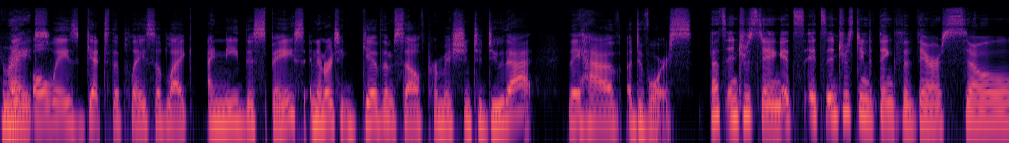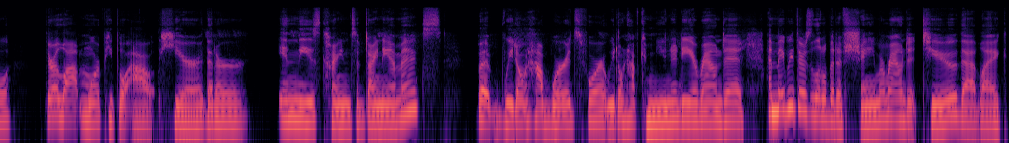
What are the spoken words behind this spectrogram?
right. they always get to the place of like, I need this space. And in order to give themselves permission to do that, they have a divorce. That's interesting. It's it's interesting to think that there are so there are a lot more people out here that are in these kinds of dynamics, but we don't have words for it. We don't have community around it. And maybe there's a little bit of shame around it too that like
